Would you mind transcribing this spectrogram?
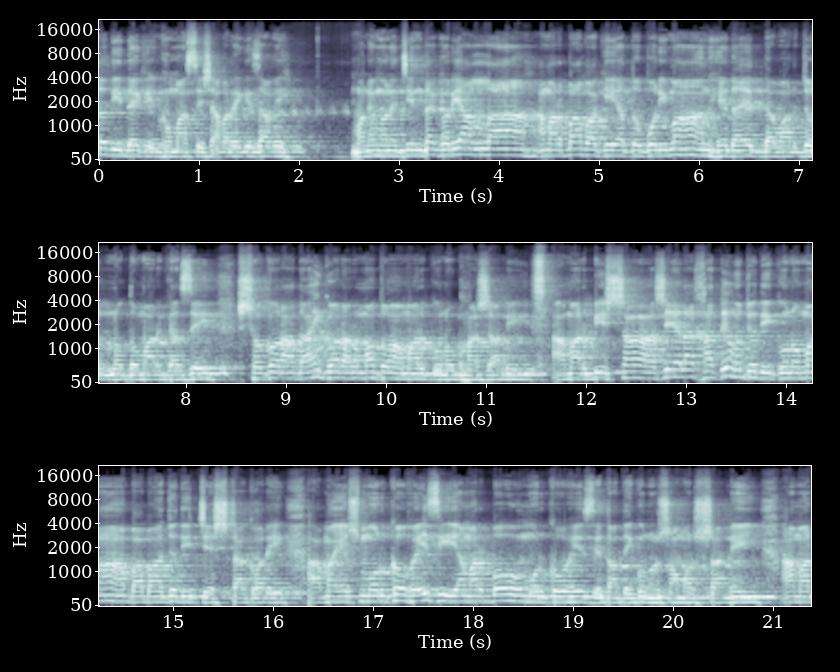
যদি দেখে ঘুমাচ্ছিস, আবার রেগে যাবে। মনে মনে চিন্তা করি, আল্লাহ, আমার বাবাকে এত পরিমাণ হেদায়েত দেওয়ার জন্য তোমার কাছে শকর আদায় করার মতো আমার কোনো ভাষা নেই। আমার বিশ্বাস এলাকাতেও যদি কোনো মা বাবা যদি চেষ্টা করে আমায় মূর্খ হয়েছি, আমার বউ মূর্খ হয়েছে, তাতে কোনো সমস্যা নেই। আমার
